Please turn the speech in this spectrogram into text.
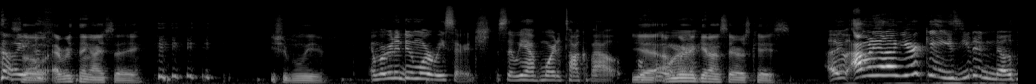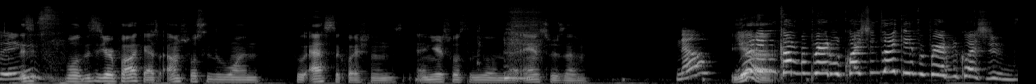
Oh, so everything I say, you should believe. and we're gonna do more research, so we have more to talk about. Yeah, I'm gonna get on Sarah's case. I'm gonna get on your case. You didn't know things. This is, well, this is your podcast. I'm supposed to be the one who asks the questions, and you're supposed to be the one that answers them. No, you Yeah. didn't come prepared with questions. I came prepared with questions.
